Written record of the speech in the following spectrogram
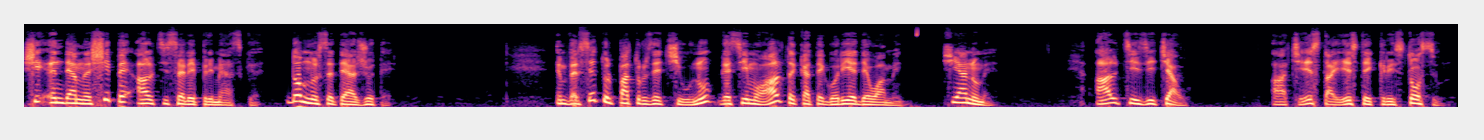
și îndeamnă și pe alții să le primească. Domnul să te ajute! În versetul 41 găsim o altă categorie de oameni, și anume, alții ziceau, acesta este Hristosul.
